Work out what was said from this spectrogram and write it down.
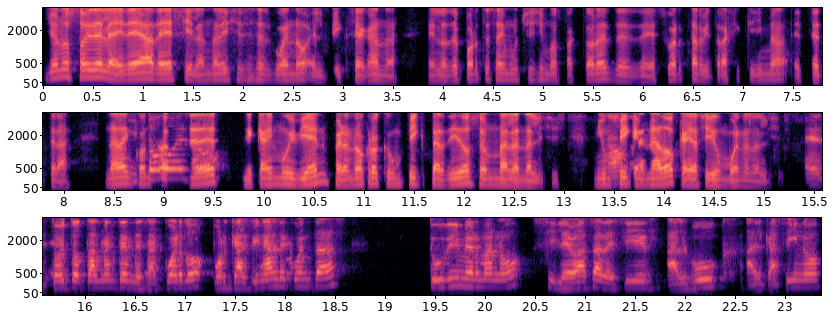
Yo no soy de la idea de si el análisis es bueno, el pick se gana. En los deportes hay muchísimos factores, desde suerte, arbitraje, clima, etcétera. Nada en contra de esto- ustedes, me caen muy bien, pero no creo que un pick perdido sea un mal análisis, ni un No. pick ganado que haya sido un buen análisis. Estoy totalmente en desacuerdo porque al final de cuentas, tú dime, hermano, si le vas a decir al book, al casino,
